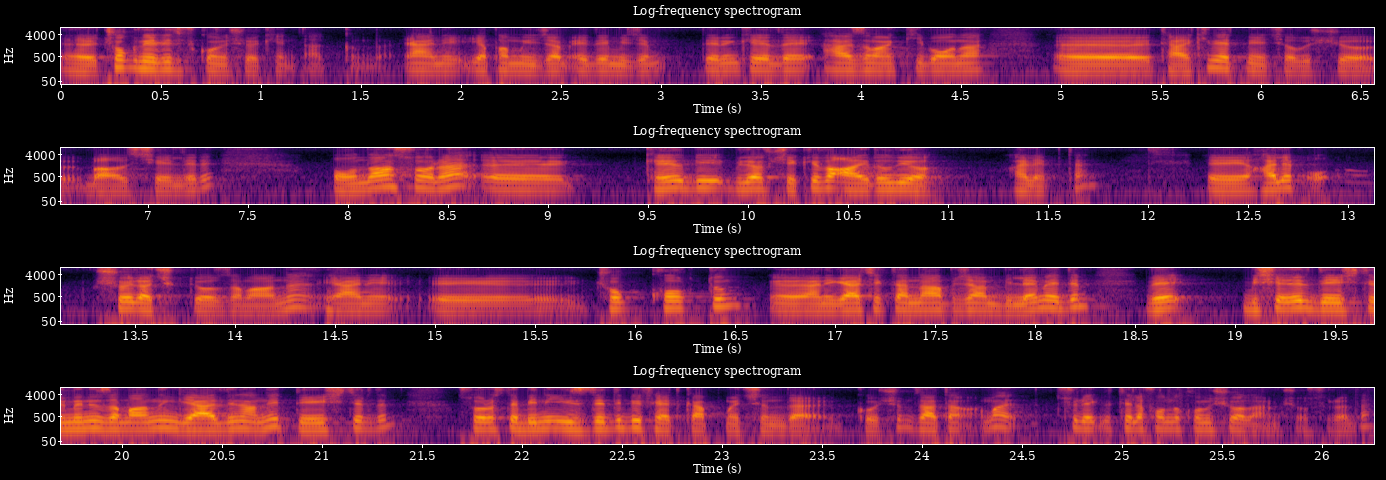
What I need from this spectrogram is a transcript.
e, çok negatif konuşuyor kendi hakkında. Yani yapamayacağım, edemeyeceğim. Derin Cahill de her zamanki gibi ona e, telkin etmeye çalışıyor bazı şeyleri. Ondan sonra e, Cahill bir blöf çekiyor ve ayrılıyor Halep'ten. Halep şöyle açıklıyor o zamanı. Yani çok korktum. Yani gerçekten ne yapacağımı bilemedim ve bir şeyleri değiştirmenin zamanının geldiğini anlayıp değiştirdim. Sonrasında beni izledi bir Fed Cup maçında koçum. Zaten ama sürekli telefonda konuşuyorlarmış o sırada.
